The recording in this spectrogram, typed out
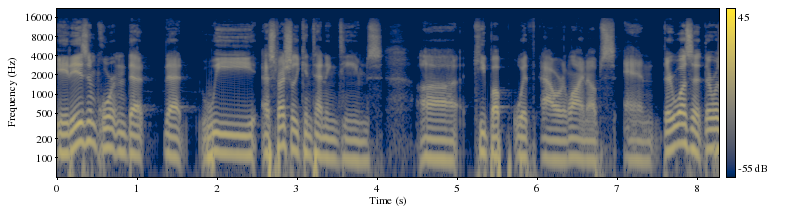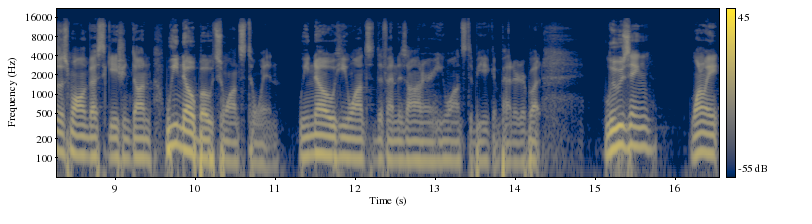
it is important that that we, especially contending teams, uh, keep up with our lineups. And there was a there was a small investigation done. We know Boats wants to win. We know he wants to defend his honor. He wants to be a competitor. But losing 108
